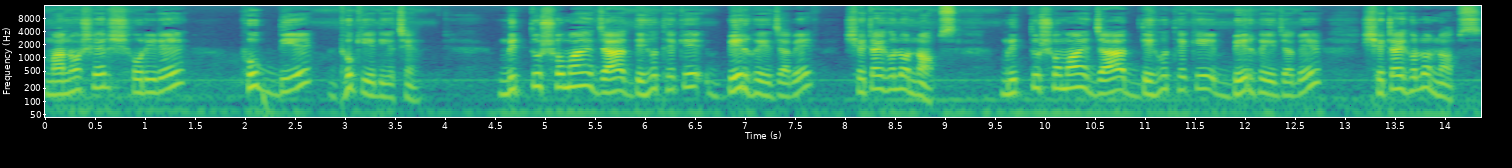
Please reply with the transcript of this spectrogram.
মানুষের শরীরে ফুক দিয়ে ঢুকিয়ে দিয়েছেন। মৃত্যুর সময় যা দেহ থেকে বের হয়ে যাবে সেটাই হলো নবস। মৃত্যুর সময় যা দেহ থেকে বের হয়ে যাবে, সেটাই হলো নবস।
